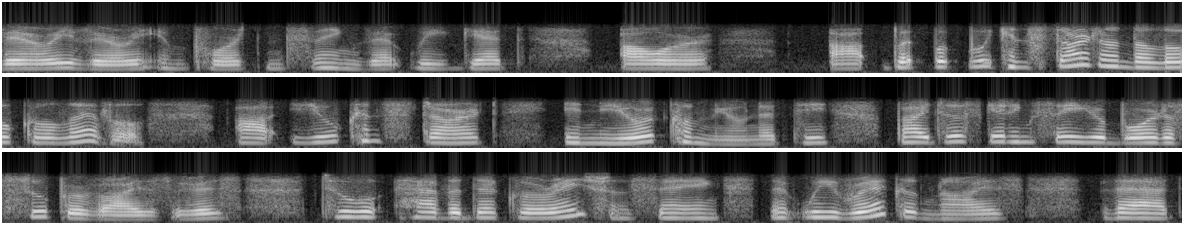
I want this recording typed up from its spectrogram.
very very important thing that we get our uh, but, but we can start on the local level. Uh, you can start in your community by just getting, say, your board of supervisors to have a declaration saying that we recognize that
